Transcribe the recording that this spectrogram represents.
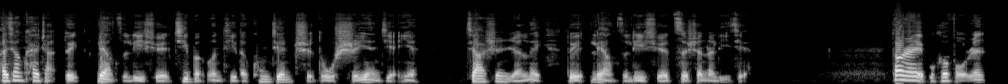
还将开展对量子力学基本问题的空间尺度实验检验，加深人类对量子力学自身的理解。当然，也不可否认，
